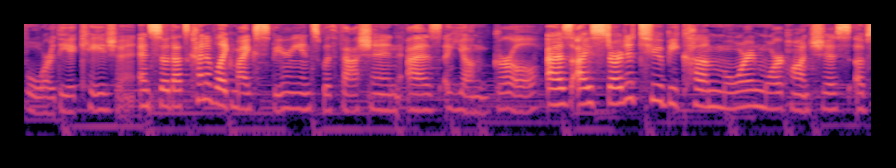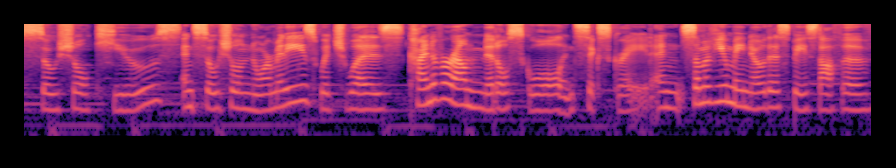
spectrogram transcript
for the occasion. And so that's kind of like my experience with fashion as a young girl. As I started to become more and more conscious of social cues and social normities, which was kind of around middle school and sixth grade. And some of you may know this based off of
